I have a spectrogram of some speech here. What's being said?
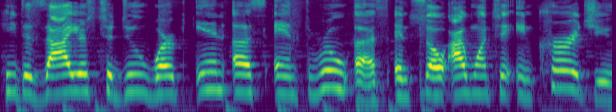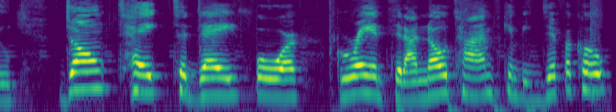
He desires to do work in us and through us. And so I want to encourage you don't take today for granted. I know times can be difficult.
